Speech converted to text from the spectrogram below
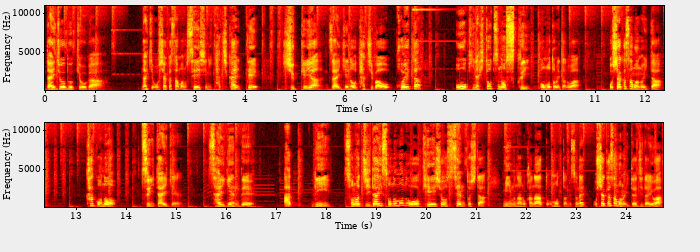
大乗仏教が亡きお釈迦様の生死に立ち返って出家や在家の立場を超えた大きな一つの救いを求めたのはお釈迦様のいた過去の追体験再現でありその時代そのものを継承せんとしたミームなのかなと思ったんですよね。お釈迦様のいた時代は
